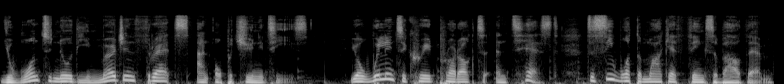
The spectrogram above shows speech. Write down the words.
You want to know the emerging threats and opportunities. You're willing to create products and test to see what the market thinks about them.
